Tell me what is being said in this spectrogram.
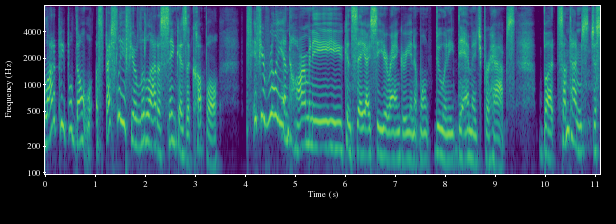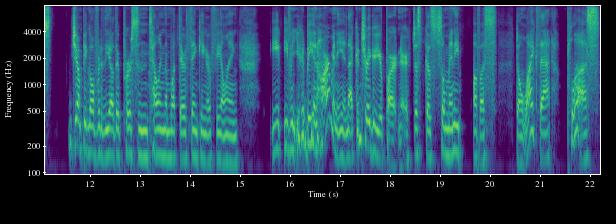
a lot of people don't, especially if you're a little out of sync as a couple. If you're really in harmony, you can say, I see you're angry and it won't do any damage, perhaps. But sometimes just jumping over to the other person, telling them what they're thinking or feeling, even you could be in harmony and that can trigger your partner just because so many of us don't like that. Plus,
